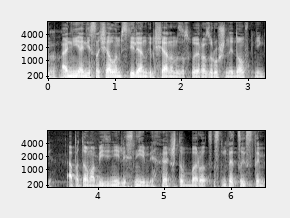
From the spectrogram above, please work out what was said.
мем. Они, они сначала мстили англичанам за свой разрушенный дом в книге, а потом объединились с ними, чтобы бороться с нацистами.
